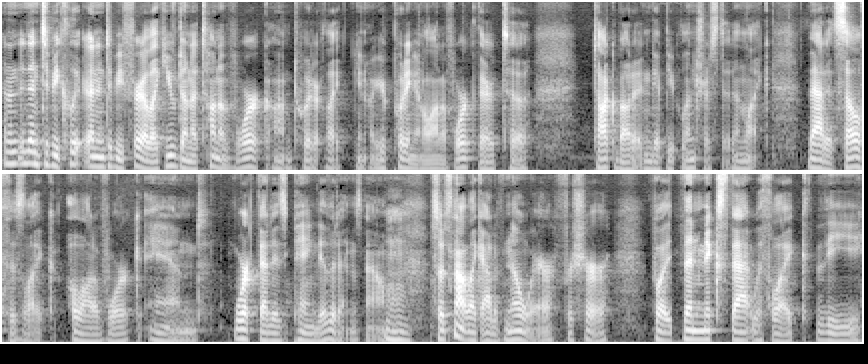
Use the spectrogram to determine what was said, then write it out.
And, and to be clear, and to be fair, like you've done a ton of work on Twitter. Like, you know, you're putting in a lot of work there to talk about it and get people interested. And like that itself is like a lot of work and work that is paying dividends now. Mhm. So it's not like out of nowhere for sure. But then mix that with like the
